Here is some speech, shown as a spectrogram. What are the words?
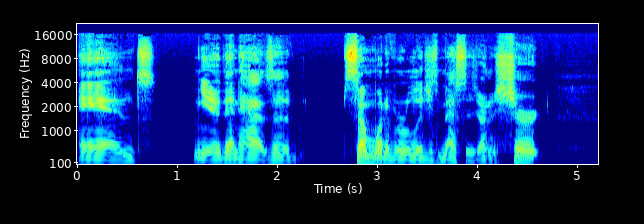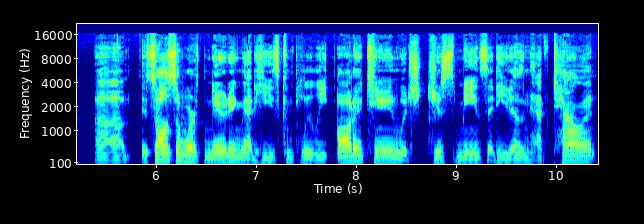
and, you know, then has a somewhat of a religious message on his shirt. Um, it's also worth noting that he's completely auto tuned, which just means that he doesn't have talent.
